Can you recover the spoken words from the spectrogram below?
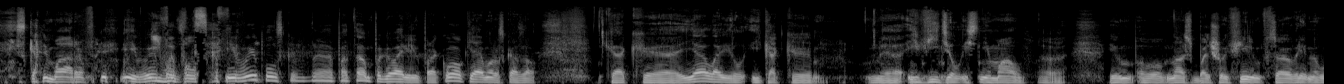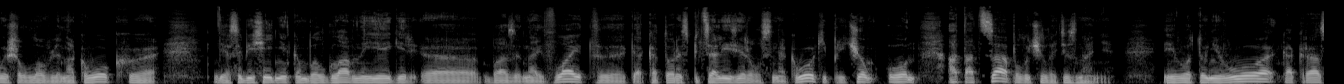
из кальмаров. И выползков. И выползков, да. Потом поговорили про кок, я ему рассказал, как э, я ловил и как э, э, и видел, и снимал. И наш большой фильм в свое время вышел «Ловля на квок», где собеседником был главный егерь базы Night Flight, который специализировался на квоке, причем он от отца получил эти знания. И вот у него как раз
